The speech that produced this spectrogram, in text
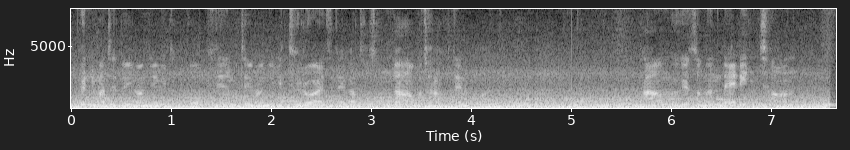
대표님한테도 이런 얘기 듣고 피디님한테 이런 얘기 들어야지 내가 더 성장하고 자극되는 것 같아. 다음 흑에서는 내린천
